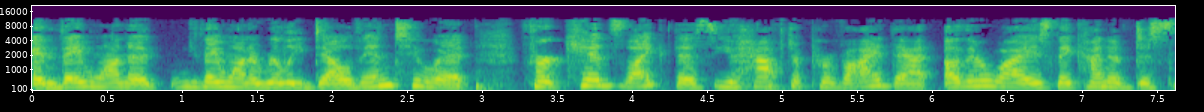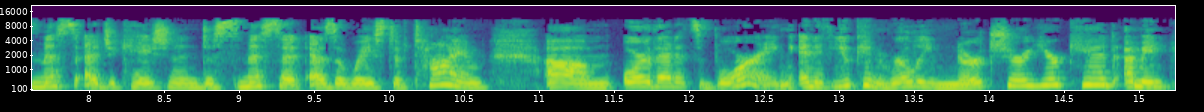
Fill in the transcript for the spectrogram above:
and they want to, they want to really delve into it for kids like this, you have to provide that. Otherwise they kind of dismiss education and dismiss it as a waste of time, um, or that it's boring. And if you can really nurture your kid, I mean,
